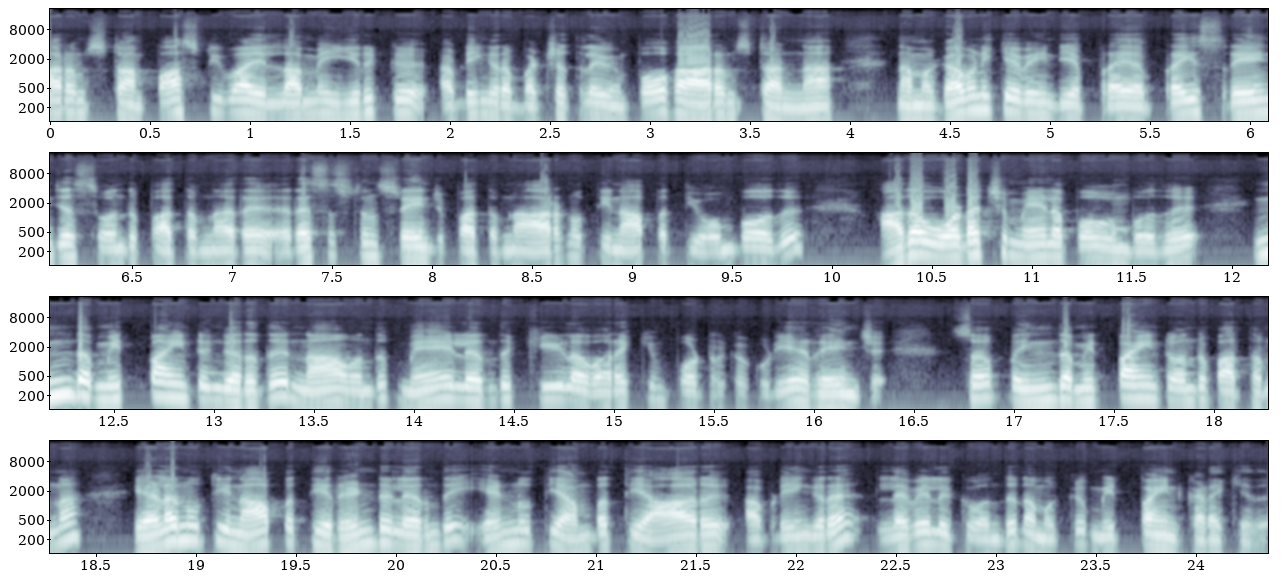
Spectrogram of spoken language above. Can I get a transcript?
ஆரம்பிச்சிட்டான். பாசிட்டிவாக எல்லாமே இருக்குது அப்படிங்கிற பட்சத்தில் இவன் போக ஆரம்பிச்சிட்டான்னா நம்ம கவனிக்க வேண்டிய ப்ரை ப்ரைஸ் ரேஞ்சஸ் வந்து பார்த்தோம்னா ரெசிஸ்டன்ஸ் ரேஞ்ச் பார்த்தோம்னா அறுநூத்தி நாற்பத்தி ஒம்பது அதை உடச்சி மேலே போகும்போது இந்த மிட் பாயிண்ட்டுங்கிறது நான் வந்து மேலேருந்து கீழே வரைக்கும் போட்டிருக்கக்கூடிய ரேஞ்சு ஸோ இப்போ இந்த மிட் பாயிண்ட் வந்து பார்த்தோம்னா எழுநூற்றி நாற்பத்தி ரெண்டுலேருந்து எண்ணூற்றி ஐம்பத்தி ஆறு அப்படிங்கிற லெவலுக்கு வந்து நமக்கு மிட் பாயிண்ட் கிடைக்கிது.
